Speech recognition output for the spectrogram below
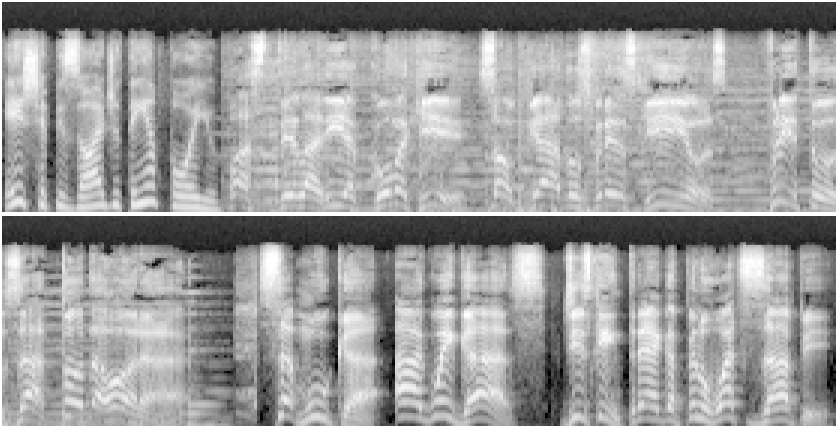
Este episódio tem apoio. Pastelaria Como Aqui. Salgados fresquinhos, fritos a toda hora. Samuca, água e gás. Diz que entrega pelo WhatsApp.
